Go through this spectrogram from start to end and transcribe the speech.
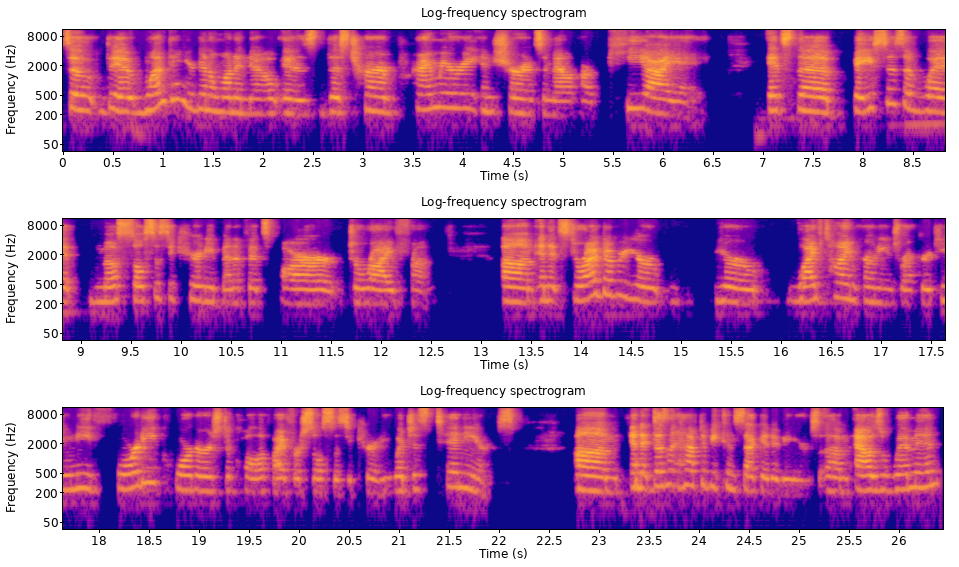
So the one thing you're going to want to know is this term primary insurance amount or PIA. It's the basis of what most Social Security benefits are derived from. Um, and it's derived over your, your lifetime earnings record. You need 40 quarters to qualify for Social Security, which is 10 years. Um, and it doesn't have to be consecutive years. Um, as women,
